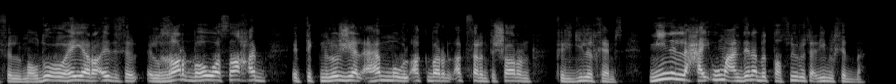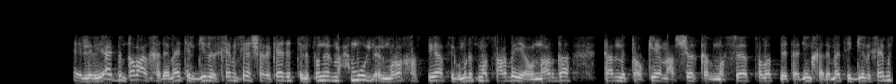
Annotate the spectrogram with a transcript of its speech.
في الموضوع وهي رائدة الغرب هو صاحب التكنولوجيا الأهم والأكبر الأكثر انتشارا في الجيل الخامس. مين اللي هيقوم عندنا بالتطوير وتقديم الخدمة؟ اللي بيقدم طبعا خدمات الجيل الخامس هي شركات التليفون المحمول المرخص ليها في جمهورية مصر العربية. والنهاردة تم التوقيع مع الشركة المصرية للاتصالات لتقديم خدمات الجيل الخامس.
